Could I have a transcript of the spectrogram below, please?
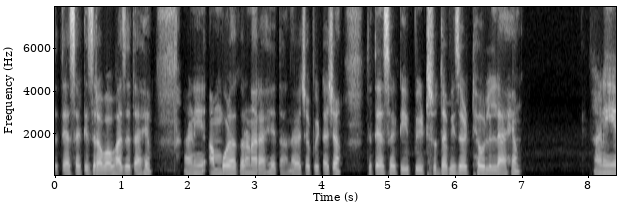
तर त्यासाठीच रवा भाजत आहे. आणि आंबोळा करणार आहे तांदळाच्या पिठाच्या. तर त्यासाठी पीठसुद्धा भिजत ठेवलेलं आहे. आणि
